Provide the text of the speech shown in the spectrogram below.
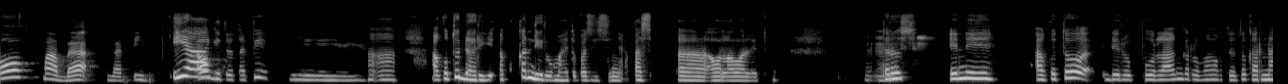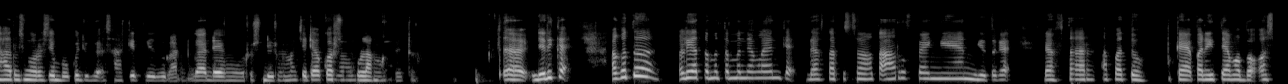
Oh, maba berarti. Iya oh. gitu, tapi uh, uh, aku tuh dari aku kan di rumah itu posisinya pas uh, awal-awal itu. Mm-hmm. Terus ini aku tuh di pulang ke rumah waktu itu karena harus ngurus ibuku juga sakit gitu kan. Gak ada yang ngurus di rumah, jadi aku harus pulang waktu itu. Uh, jadi kayak aku tuh lihat teman-teman yang lain kayak daftar pesona ta'aruf pengen gitu kayak daftar apa tuh kayak panitia maba os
